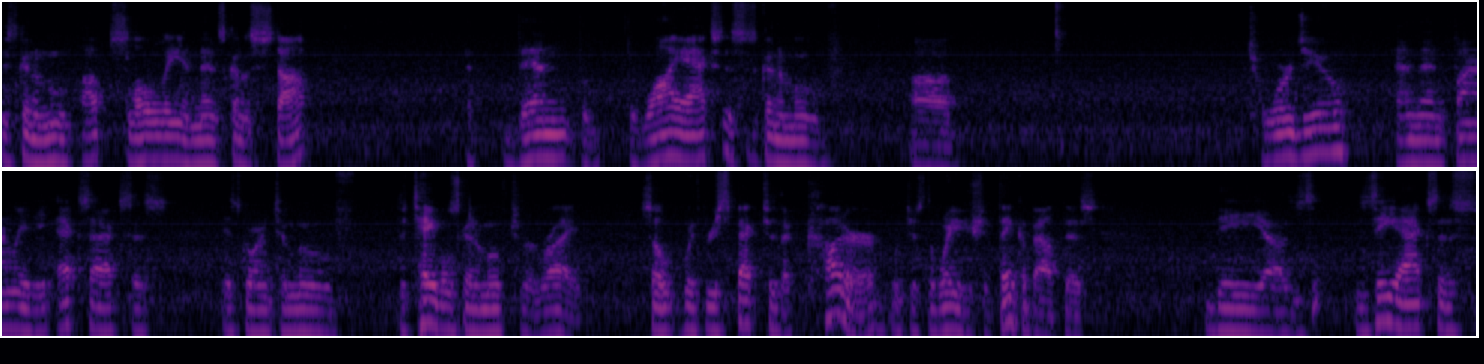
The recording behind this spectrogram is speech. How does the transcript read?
is going to move up slowly and then it's going to stop. Then the, the y-axis is going to move uh, towards you and then finally the x-axis is going to move the table is going to move to the right. So with respect to the cutter which is the way you should think about this the uh, z-axis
